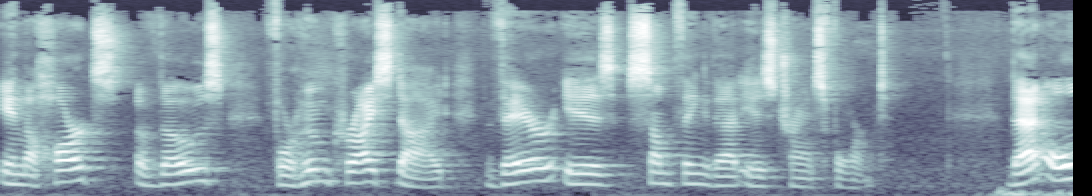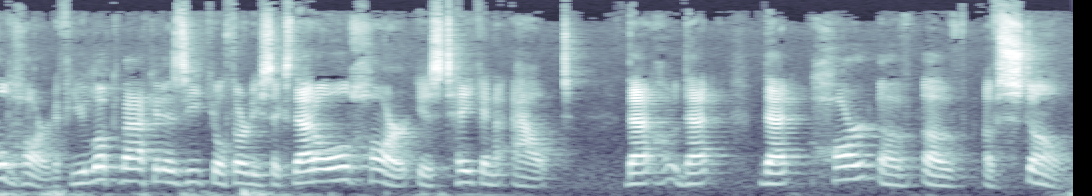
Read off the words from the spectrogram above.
in the hearts of those for whom Christ died, there is something that is transformed. That old heart, if you look back at Ezekiel 36, that old heart is taken out that, that, that heart of, of, of stone,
